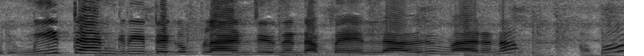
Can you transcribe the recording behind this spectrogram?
ഒരു മീറ്റ് ആൻഡ് ഗ്രീറ്റ് ഒക്കെ പ്ലാൻ ചെയ്യുന്നുണ്ട്. അപ്പോൾ എല്ലാവരും വരണം. അപ്പോൾ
